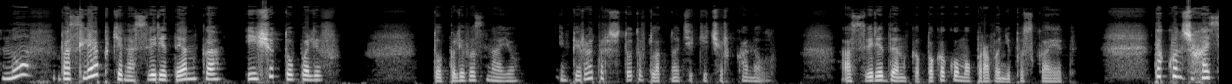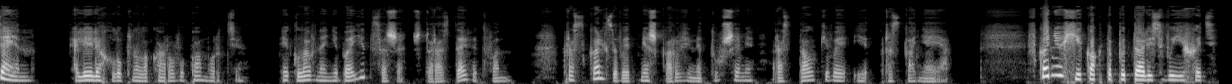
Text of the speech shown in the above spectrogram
Ну, Восляпкина, Свириденко и еще Тополев. Тополева знаю. Император что-то в блокнотике черканул. А Свириденко по какому праву не пускает? Так он же хозяин. Леля хлопнула корову по морде. И главное, не боится же, что раздавит вон. Проскальзывает меж коровьими тушами, расталкивая и разгоняя. В конюхи как-то пытались выехать.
